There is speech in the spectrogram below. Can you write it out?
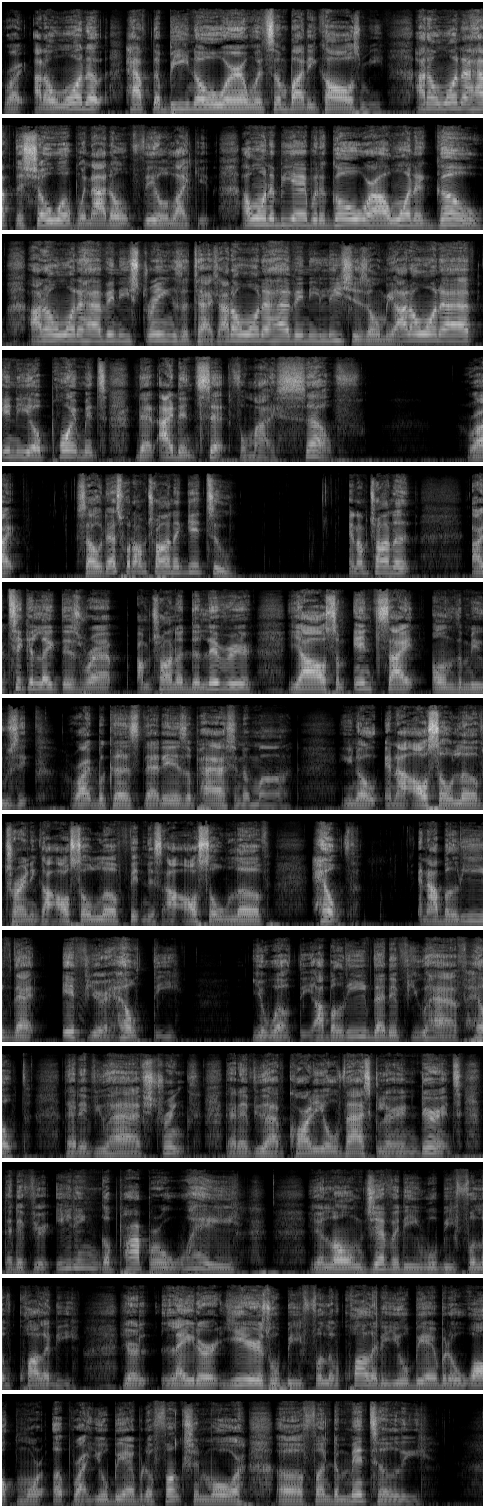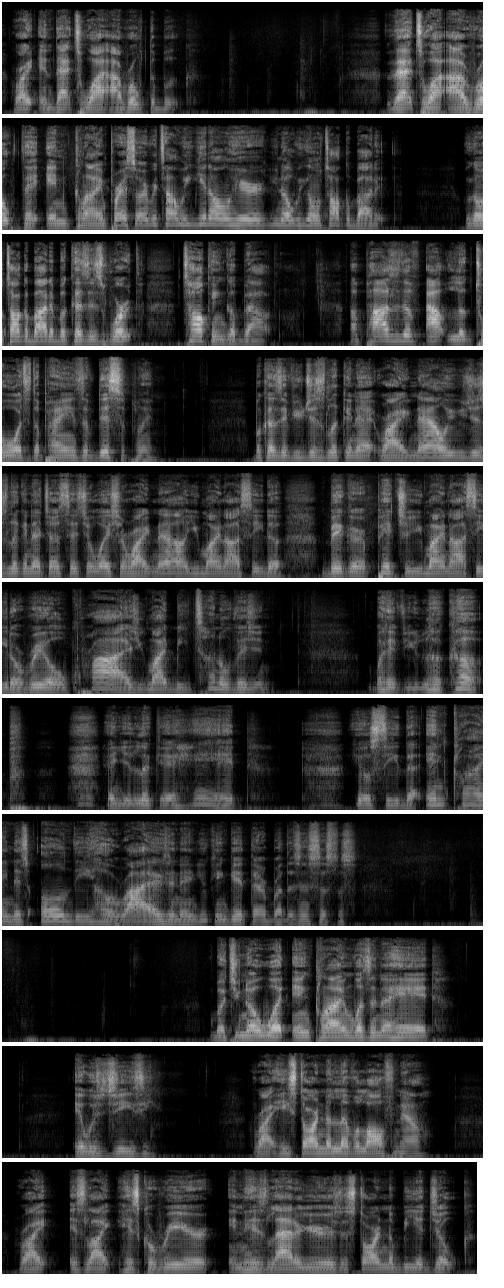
right? I don't want to have to be nowhere when somebody calls me. I don't want to have to show up when I don't feel like it. I want to be able to go where I want to go. I don't want to have any strings attached. I don't want to have any leashes on me. I don't want to have any appointments that I didn't set for myself. Right? So that's what I'm trying to get to. And I'm trying to articulate this rap. I'm trying to deliver y'all some insight on the music right? Because that is a passion of mine, you know, and I also love training. I also love fitness. I also love health. And I believe that if you're healthy, you're wealthy. I believe that if you have health, that if you have strength, that if you have cardiovascular endurance, that if you're eating a proper way, your longevity will be full of quality your later years will be full of quality. You'll be able to walk more upright. You'll be able to function more uh, fundamentally, right? And that's why I wrote the book. That's why I wrote the incline press. So every time we get on here, you know, we're going to talk about it. We're going to talk about it because it's worth talking about. A positive outlook towards the pains of discipline. Because if you're just looking at right now, if you're just looking at your situation right now, you might not see the bigger picture. You might not see the real prize. You might be tunnel vision. But if you look up and you look ahead, you'll see the incline is on the horizon and you can get there, brothers and sisters. But you know what incline wasn't ahead? It was Jeezy right? He's starting to level off now, right? It's like his career in his latter years is starting to be a joke.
